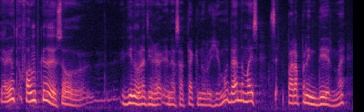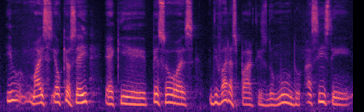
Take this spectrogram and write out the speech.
Eu estou falando porque eu sou ignorante nessa tecnologia moderna, mas para aprender, não é? E, mas é o que eu sei é que pessoas de várias partes do mundo assistem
